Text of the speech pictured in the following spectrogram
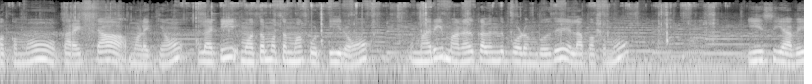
பக்கமும் கரெக்டாக முளைக்கும். இல்லாட்டி மொத்த மொத்தமாக கொட்டிடும் இந்த மாதிரி மணல் கலந்து போடும்போது எல்லா பக்கமும் ஈஸியாகவே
